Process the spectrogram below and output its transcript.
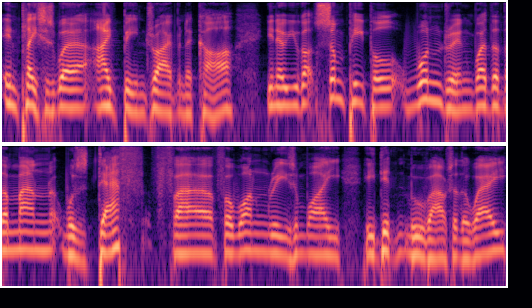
in places where I've been driving a car. You know, you got some people wondering whether the man was deaf for, for one reason why he didn't move out of the way.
